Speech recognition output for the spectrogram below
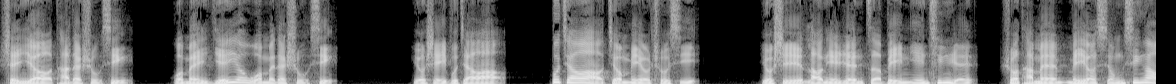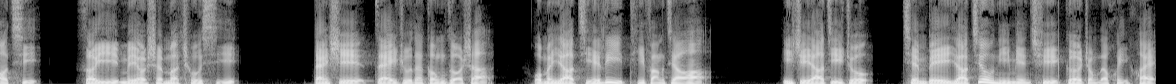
神有它的属性，我们也有我们的属性。有谁不骄傲？不骄傲就没有出息。有时老年人责备年轻人，说他们没有雄心傲气，所以没有什么出息。但是在主的工作上，我们要竭力提防骄傲，一直要记住，谦卑要救你免去各种的毁坏，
